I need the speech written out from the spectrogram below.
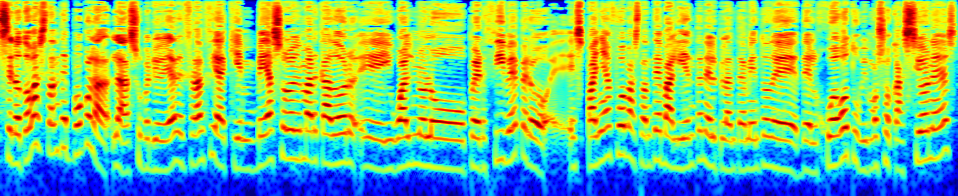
se notó bastante poco la, la superioridad de Francia. Quien vea solo el marcador eh, igual no lo percibe, pero España fue bastante valiente en el planteamiento de- del juego. Tuvimos ocasiones,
